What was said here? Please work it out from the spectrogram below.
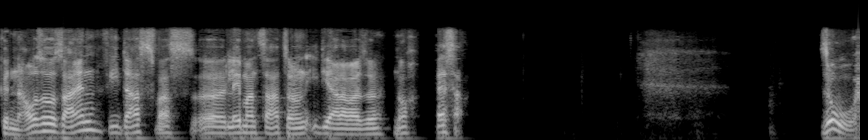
genauso sein wie das, was äh, Lehmanns da hat, sondern idealerweise noch besser. So,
